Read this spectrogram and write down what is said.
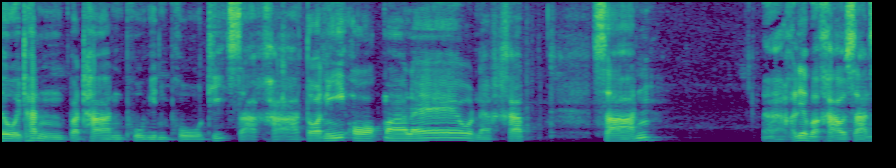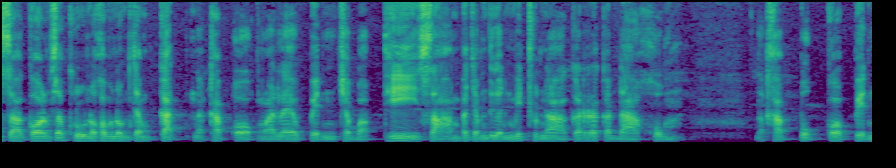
โดยท่านประธานภูวินโพธิสาขาตอนนี้ออกมาแล้วนะครับสารเขาเรียกว่าข่าวสารสหกรณ์อมทรัพย์ครูนครพนมจำกัดนะครับ ออกมาแล้วเป็นฉบับที่ 3 ประจำเดือนมิถุนากรกฎาคมนะครับ ปกก็เป็น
